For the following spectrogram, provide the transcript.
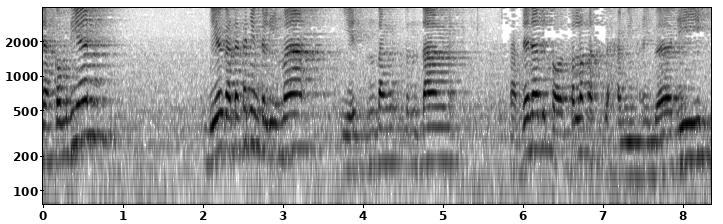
Nah kemudian dia katakan yang kelima ya tentang tentang Sabda Nabi SAW Asbaha min ibadi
